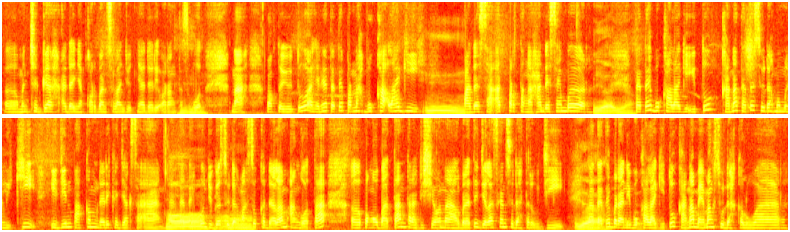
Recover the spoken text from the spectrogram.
e, mencegah adanya korban selanjutnya dari orang tersebut. Nah waktu itu akhirnya Teteh pernah buka lagi Hmm. pada saat pertengahan Desember. Iya iya. Teteh buka lagi itu karena Teteh sudah memiliki izin pakem dari kejaksaan dan Oh, Teteh pun juga sudah oh. masuk ke dalam anggota e, pengobatan tradisional. Berarti jelas kan sudah teruji. Iya. Nah Teteh berani buka lagi tuh karena memang sudah keluar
